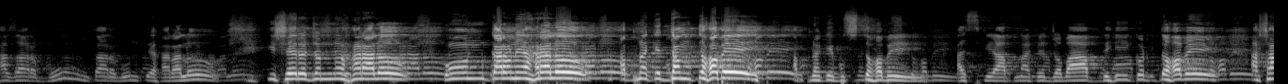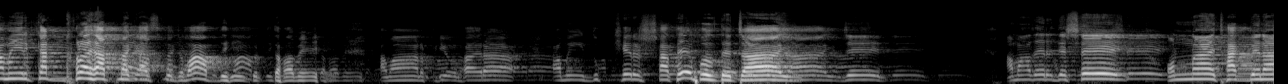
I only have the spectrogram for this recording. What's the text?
হাজার বোন তার বোনকে হারালো। কিসের জন্য হারালো? কোন কারণে হারালো? আপনাকে জানতে হবে। আপনাকে বুঝতে হবে। আজকে আপনাকে জবাবদিহি করতে হবে। আসামের কাঠগড়ায় আপনাকে আজকে জবাবদিহি করতে হবে। আমার প্রিয় ভাইরা, আমি দুঃখের সাথে বলতে চাই যে আমাদের দেশে অন্যায় থাকবে না,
